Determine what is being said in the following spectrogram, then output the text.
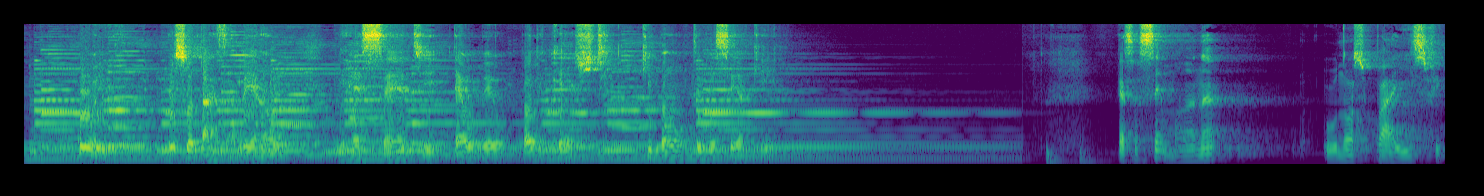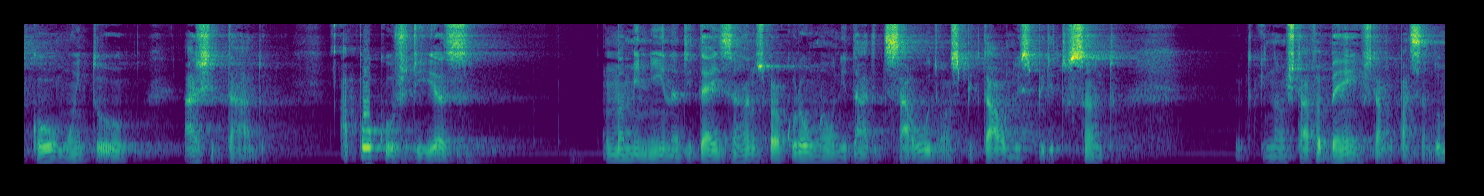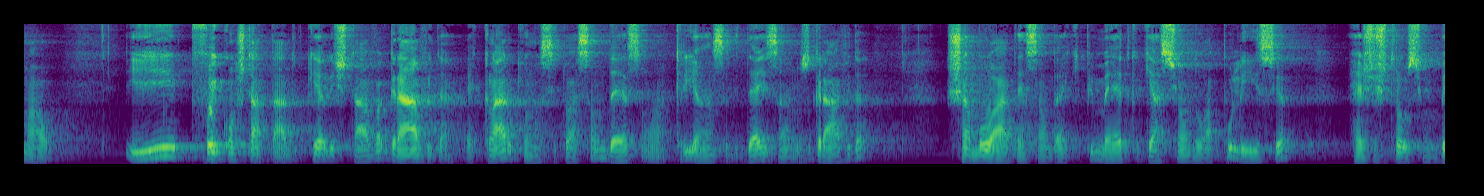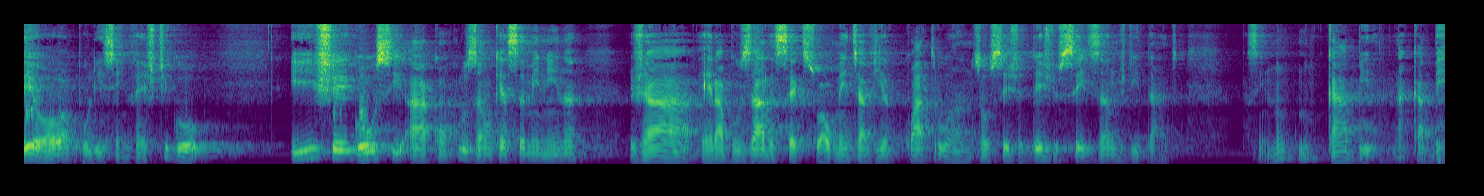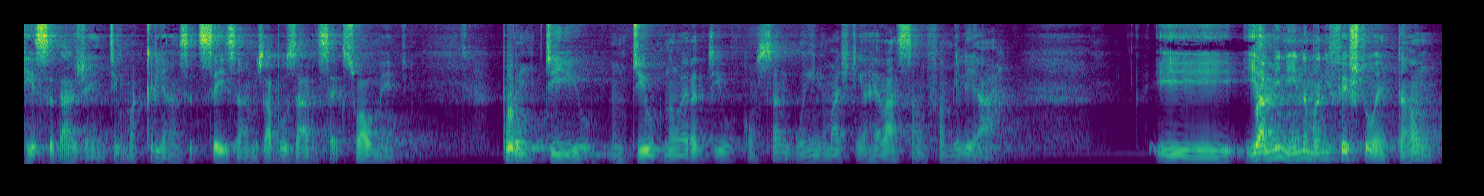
Oi, eu sou Tarzan Leão e Recede é o meu podcast. Que bom ter você aqui. Essa semana o nosso país ficou muito agitado. Há poucos dias, uma menina de 10 anos procurou uma unidade de saúde, um hospital no Espírito Santo, que não estava bem, estava passando mal, e foi constatado que ela estava grávida. É claro que uma situação dessa, uma criança de 10 anos grávida, chamou a atenção da equipe médica, que acionou a polícia, registrou-se um BO, a polícia investigou e chegou-se à conclusão que essa menina já era abusada sexualmente havia quatro anos, ou seja, desde os seis anos de idade. Assim, não, não cabe na cabeça da gente uma criança de seis anos abusada sexualmente por um tio, um tio que não era tio consanguíneo, mas tinha relação familiar. E, e a menina manifestou então,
